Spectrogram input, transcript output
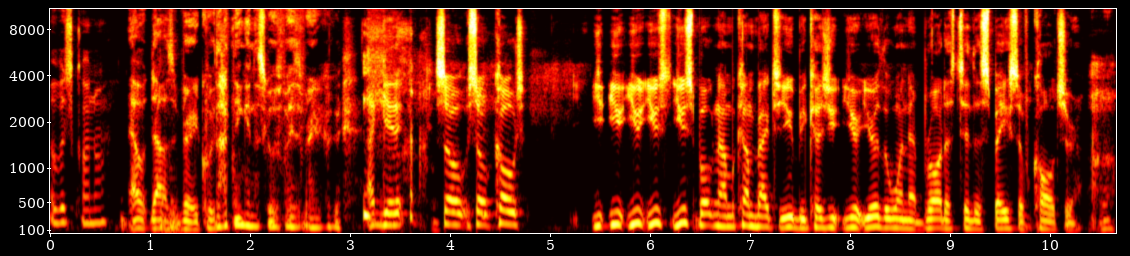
of what's going on. That, was- that was very quick. I think in the school space, very quick. I get it. So, so coach, you you you you, you spoke. Now I'm gonna come back to you because you you're, you're the one that brought us to the space of culture. Uh-huh.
